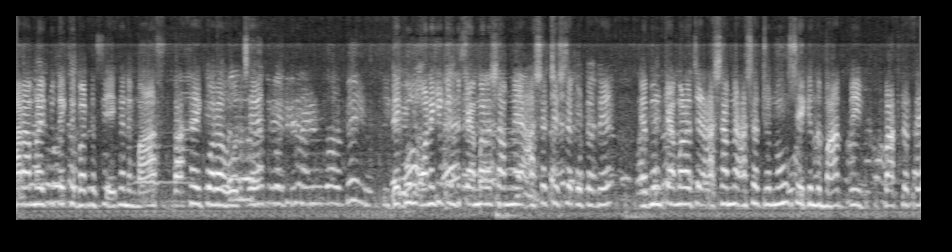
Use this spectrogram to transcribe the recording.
আর আমরা একটু দেখতে পারতেছি এখানে মাছ বাছাই করা হচ্ছে। দেখুন অনেকে কিন্তু ক্যামেরার সামনে আসার চেষ্টা করতেছে এবং ক্যামেরার সামনে আসার জন্য সে কিন্তু মাছ বাঁচতেছে।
